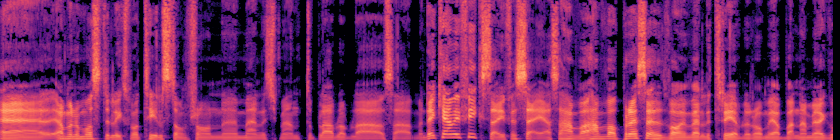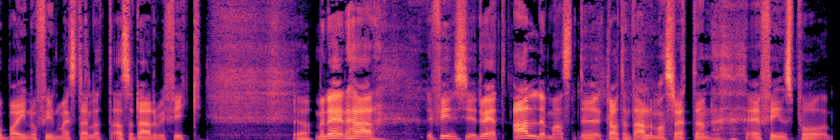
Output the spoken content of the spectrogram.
Eh, ja men de måste liksom ha tillstånd från eh, management och bla bla bla. Och så här. Men det kan vi fixa i och för sig. Alltså, han, var, han var på det sättet var en väldigt trevlig. Om jag, bara, när jag går bara in och filmar istället. Alltså där vi fick. Ja. Men det är det här. Det finns ju, du vet, allemans, nu, klart inte allemansrätten eh, finns på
